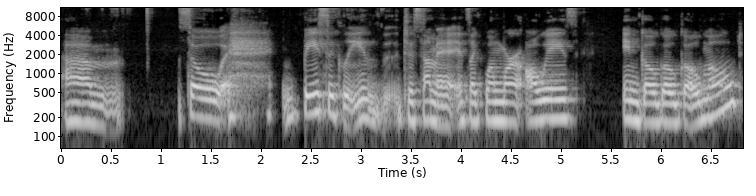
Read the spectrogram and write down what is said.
Um, so basically, to sum it, it's like when we're always in go go go mode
